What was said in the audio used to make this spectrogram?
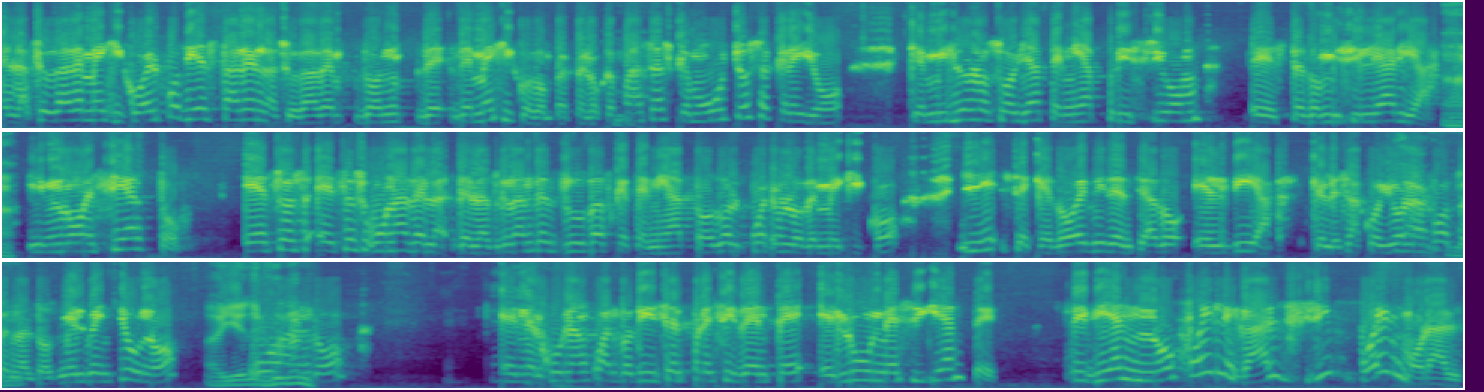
En la Ciudad de México, él podía estar en la Ciudad de, don- de- de México, don Pepe. Lo que pasa es que mucho se creyó que Emilio Lozoya tenía prisión este, domiciliaria Ajá. y no es cierto. Eso es, eso es una de, la- de las grandes dudas que tenía todo el pueblo de México y se quedó evidenciado el día que le saco yo la foto en el 2021 Ahí en el cuando en el Junán cuando dice el presidente el lunes siguiente. si bien no fue ilegal, sí fue inmoral.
